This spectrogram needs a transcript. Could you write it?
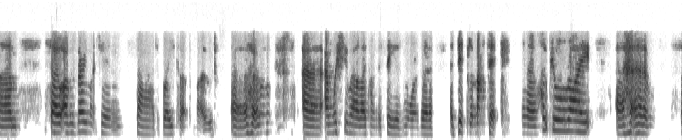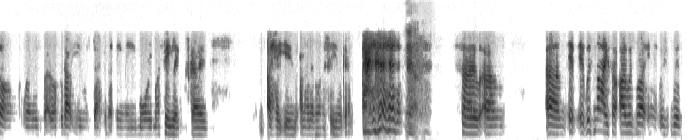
Um, so I was very much in sad breakup mode. Uh, uh, and Wish You Well I kind of see as more of a a diplomatic, you know, hope you're all right um, song. Whereas Better Off Without You was definitely me more in my feelings, going, I hate you and I never want to see you again. yeah. So um, um, it, it was nice. I, I was writing it with, with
